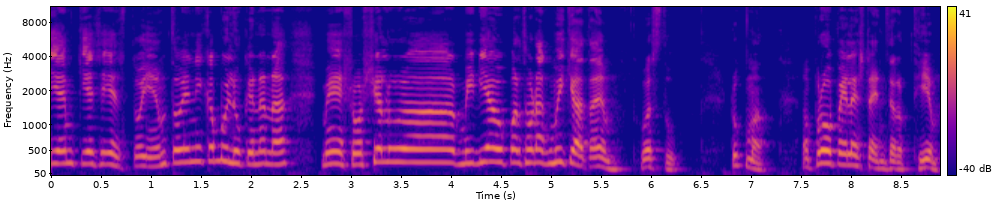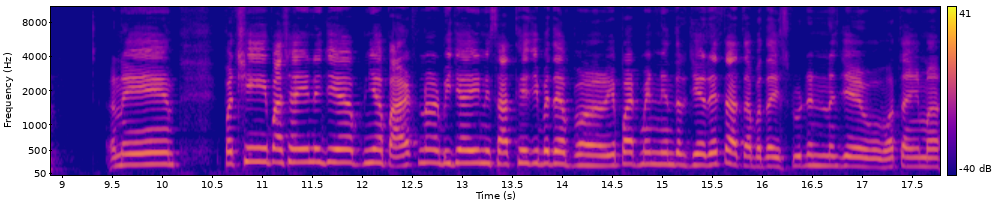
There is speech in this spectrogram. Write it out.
એ એમ કહે છે તો એમ તો એની કબૂલ્યું કે, ના ના, મેં સોશિયલ મીડિયા ઉપર થોડાક મૂક્યા હતા એમ વસ્તુ, ટૂંકમાં પ્રો પેલેસ્ટાઇન તરફથી એમ. અને પછી પાછા એને જે ત્યાં પાર્ટનર બીજા એની સાથે જે બધા એપાર્ટમેન્ટની અંદર જે રહેતા હતા, બધા સ્ટુડન્ટને જે હતા એમાં,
